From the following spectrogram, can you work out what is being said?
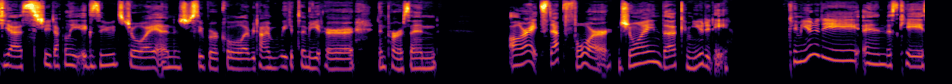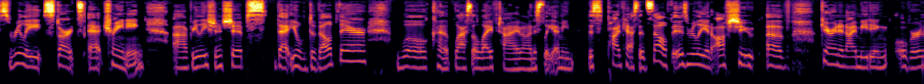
Yes, she definitely exudes joy and is super cool every time we get to meet her in person. All right. Step four, join the community. Community in this case really starts at training. Uh, relationships that you'll develop there will kind of last a lifetime, honestly. I mean, this podcast itself is really an offshoot of Karen and I meeting over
